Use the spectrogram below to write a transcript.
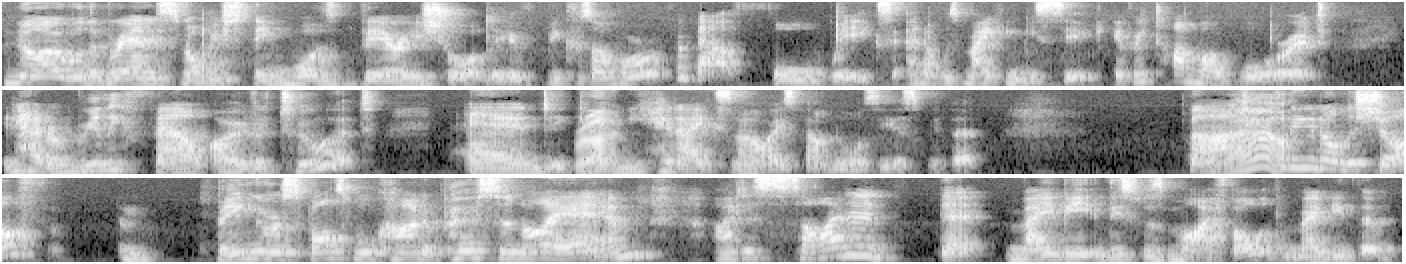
No, well, the brand snobbish thing was very short lived because I wore it for about four weeks and it was making me sick. Every time I wore it, it had a really foul odor to it and it Right. gave me headaches and I always felt nauseous with it. But Wow. putting it on the shelf and being the responsible kind of person I am, I decided that maybe this was my fault. that Maybe the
